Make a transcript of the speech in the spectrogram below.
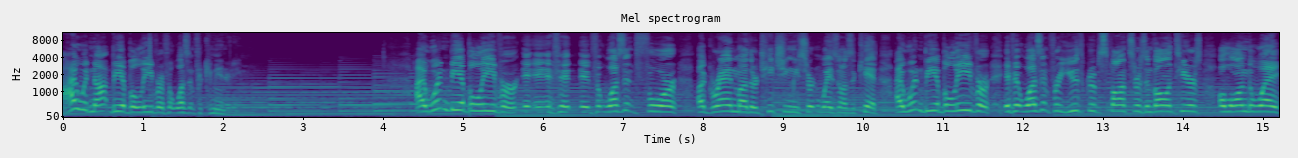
I would not be a believer if it wasn't for community. I wouldn't be a believer if it, if it wasn't for a grandmother teaching me certain ways when I was a kid. I wouldn't be a believer if it wasn't for youth group sponsors and volunteers along the way,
